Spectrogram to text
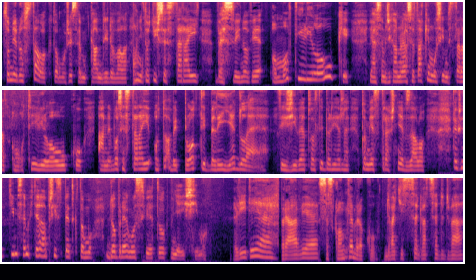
co mě dostalo k tomu, že jsem kandidovala. Oni totiž se starají ve Svinově o motýlí louky. Já jsem říkala, no já se taky musím starat o motýlí louku. A nebo se starají o to, aby ploty byly jedlé. Ty živé ploty byly jedlé. To mě strašně vzalo. Takže tím jsem chtěla přispět k tomu dobrému světu vnějšímu. Lidie právě se sklonkem roku 2022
